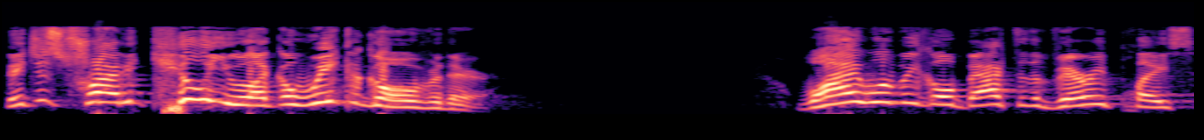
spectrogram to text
They just tried to kill you like a week ago over there. Why would we go back to the very place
